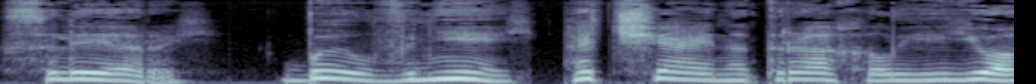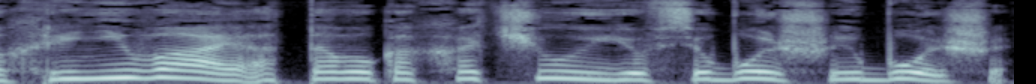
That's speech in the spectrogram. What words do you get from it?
с Лерой, был в ней, отчаянно трахал ее, охреневая от того, как хочу ее все больше и больше,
